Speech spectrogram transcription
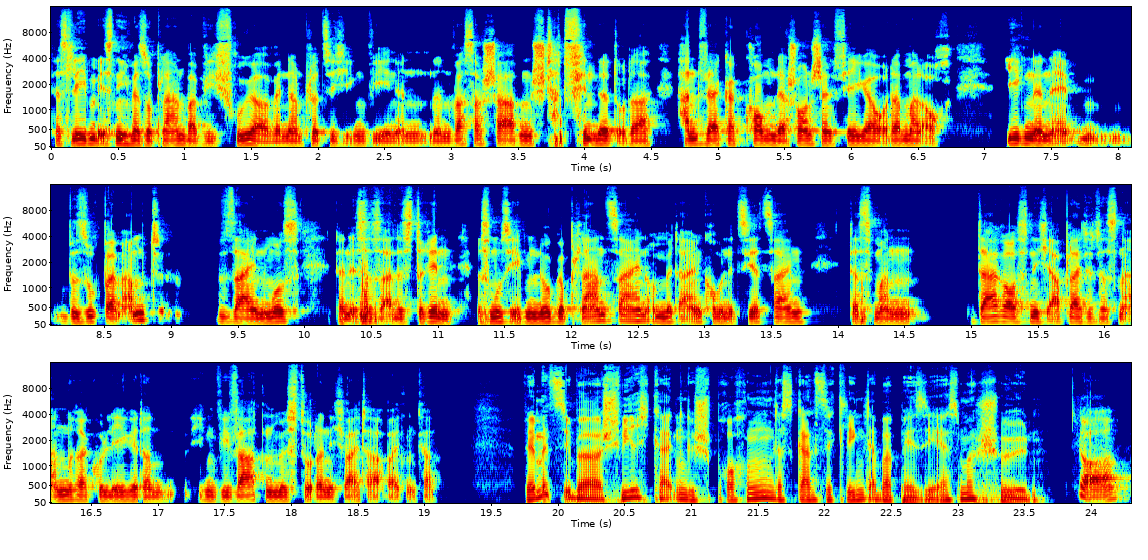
das Leben ist nicht mehr so planbar wie früher. Wenn dann plötzlich irgendwie ein, ein Wasserschaden stattfindet oder Handwerker kommen, der Schornsteinfeger oder mal auch irgendein äh, Besuch beim Amt sein muss, dann ist das alles drin. Es muss eben nur geplant sein und mit allen kommuniziert sein, dass man daraus nicht ableitet, dass ein anderer Kollege dann irgendwie warten müsste oder nicht weiterarbeiten kann. Wir haben jetzt über Schwierigkeiten gesprochen. Das Ganze klingt aber per se erstmal schön. Ja.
